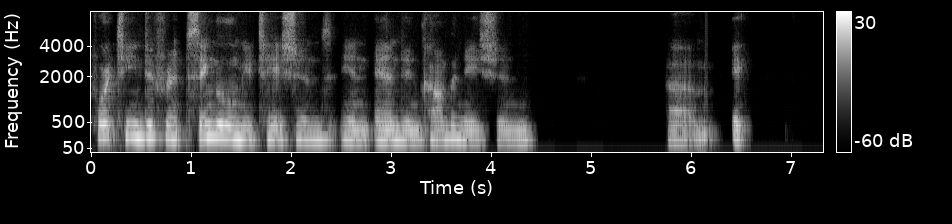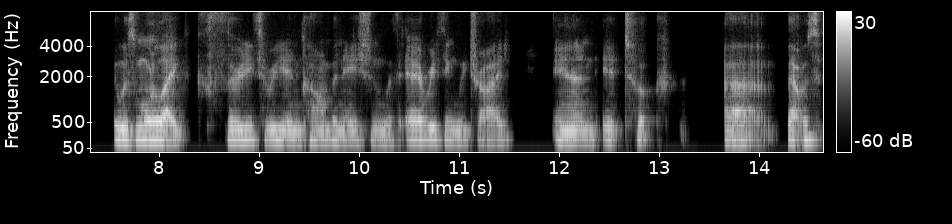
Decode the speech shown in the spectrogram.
14 different single mutations in and in combination. Um, it it was more like 33 in combination with everything we tried, and it took uh, that was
